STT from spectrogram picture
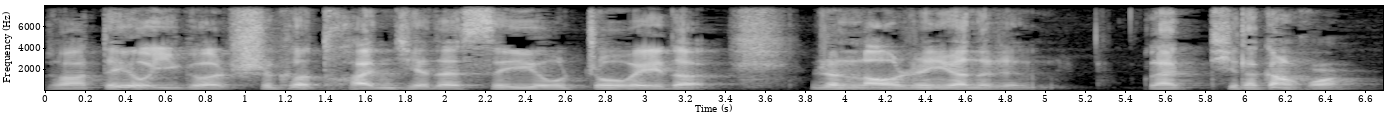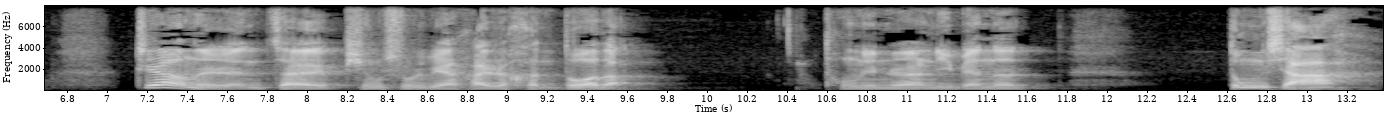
是吧？得有一个时刻团结在 CEO 周围的任劳任怨的人来替他干活这样的人在评书里边还是很多的。《童林传》里边的东侠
